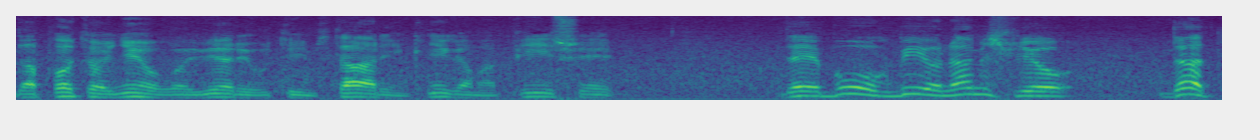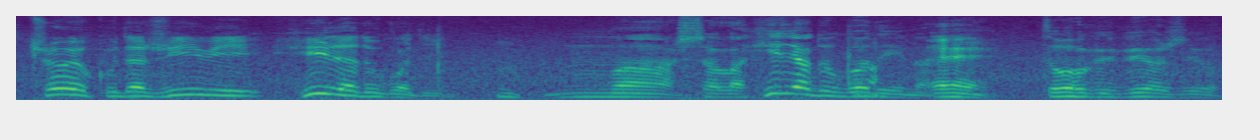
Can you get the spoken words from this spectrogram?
da po toj njihovoj vjeri u tim starim knjigama piše da je Bog bio namislio dat čovjeku da živi hiljadu godina. Mašala, hiljadu godina. E, To bi bio život.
